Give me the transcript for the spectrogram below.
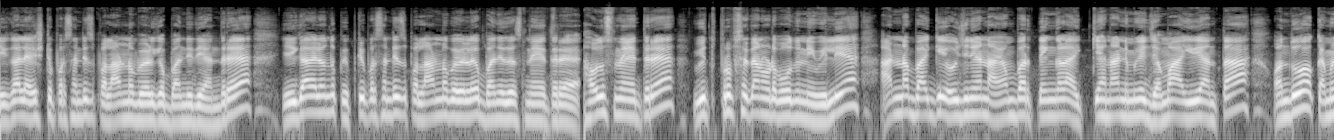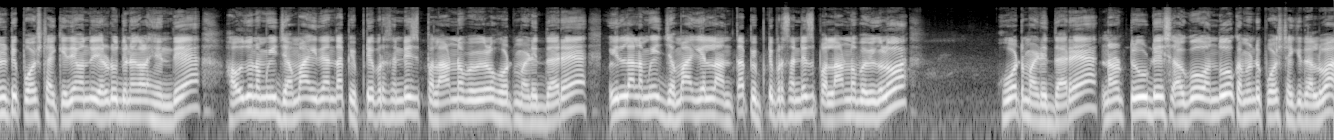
ಈಗಾಗಲೇ ಎಷ್ಟು ಪರ್ಸೆಂಟೇಜ್ ಫಲಾನುಭವಿಗಳಿಗೆ ಬಂದಿದೆ ಅಂದರೆ ಈಗಾಗಲೇ ಒಂದು ಫಿಫ್ಟಿ ಪರ್ಸೆಂಟೇಜ್ ಫಲಾನುಭವಿಗಳಿಗೆ ಬಂದಿದೆ ಸ್ನೇಹಿತರೆ. ಹೌದು ಸ್ನೇಹಿತರೆ ವಿತ್ ಪ್ರೂಫ್ ಸಹಿತ ನೋಡಬಹುದು ನೀವು ಇಲ್ಲಿ ಅನ್ನಭಾಗ್ಯ ಯೋಜನೆಯ ನವೆಂಬರ್ ತಿಂಗಳ ಅಕ್ಕಿ ಹಣ ನಿಮಗೆ ಜಮಾ ಆಗಿದೆ ಅಂತ ಒಂದು ಕಮ್ಯುನಿಟಿ ಪೋಸ್ಟ್ ಹಾಕಿದೆ, ಒಂದು ಎರಡು ದಿನಗಳ ಹಿಂದೆ. ಹೌದು, ನಮಗೆ ಜಮಾ ಆಗಿದೆ ಅಂತ ಫಿಫ್ಟಿ ಪರ್ಸೆಂಟೇಜ್ ಫಲಾನುಭವಿಗಳು ವೋಟ್ ಮಾಡಿದ್ದಾರೆ. ಇಲ್ಲ, ನಮಗೆ ಜಮಾ ಆಗಿಲ್ಲ ಅಂತ ಫಿಫ್ಟಿ ಪರ್ಸೆಂಟೇಜ್ ಫಲಾನುಭವಿಗಳು ವೋಟ್ ಮಾಡಿದ್ದಾರೆ. ನಾನು ಟೂ ಡೇಸ್ ಆಗೋ ಒಂದು ಕಮ್ಯುನಿಟಿ ಪೋಸ್ಟ್ ಹಾಕಿದೆ ಅಲ್ವಾ?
